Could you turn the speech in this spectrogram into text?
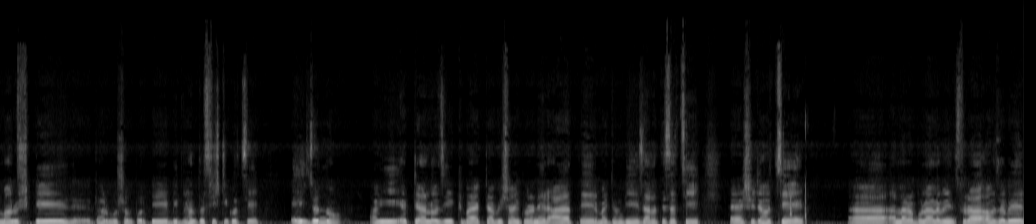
মানুষকে ধর্ম সম্পর্কে বিভ্রান্ত সৃষ্টি করছে এই জন্য আমি একটা লজিক বা একটা বিষয় কোরআনের আয়াতের মাধ্যম দিয়ে জানাতে চাচ্ছি সেটা হচ্ছে আল্লাহ রাবুল আলমিন সুরা আহজাবের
